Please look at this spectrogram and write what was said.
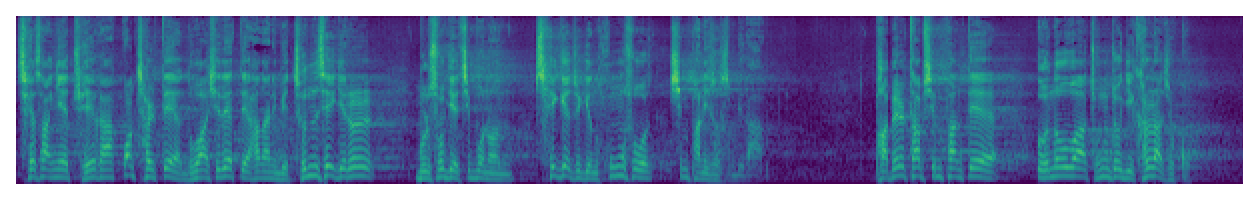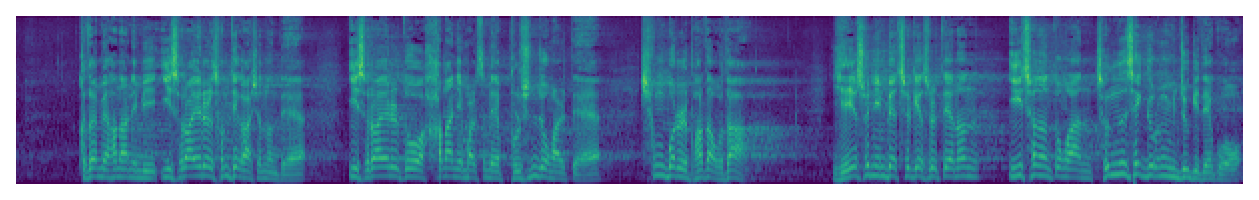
세상에 죄가 꽉 찰 때 노아 시대 때 하나님이 전 세계를 물 속에 집어넣은 세계적인 홍수 심판이 있었습니다. 바벨탑 심판 때 언어와 종족이 갈라졌고 그 다음에 하나님이 이스라엘을 선택하셨는데 이스라엘도 하나님 말씀에 불순종할 때 형벌을 받아오다 예수님 배척했을 때는 2000년 동안 전 세계 민족이 되고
